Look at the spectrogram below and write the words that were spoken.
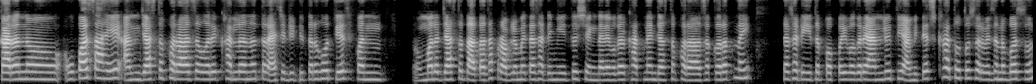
कारण उपास आहे आणि जास्त फराळाचं वगैरे खाल्लं ना तर ॲसिडिटी तर होतेच पण मला जास्त दाताचा प्रॉब्लेम आहे त्यासाठी मी इथं शेंगदाणे वगैरे खात नाही जास्त फराळाचं करत नाही. त्यासाठी इथं पपई वगैरे आणली होती आम्ही तेच खात होतो सर्वजण बसून.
